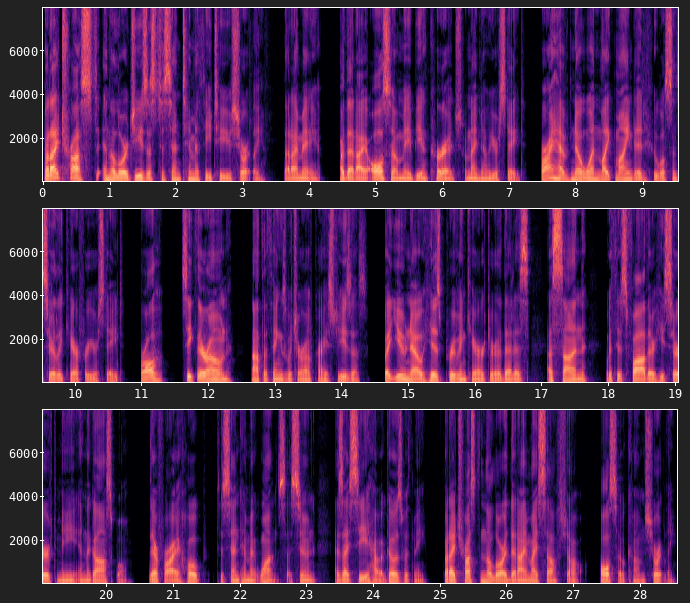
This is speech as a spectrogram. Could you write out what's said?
But I trust in the Lord Jesus to send Timothy to you shortly, that I may or that I also may be encouraged when I know your state. For I have no one like minded who will sincerely care for your state. For all seek their own, not the things which are of Christ Jesus. But you know his proven character, that as a son with his father he served me in the gospel. Therefore I hope to send him at once, as soon as I see how it goes with me. But I trust in the Lord that I myself shall also come shortly.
